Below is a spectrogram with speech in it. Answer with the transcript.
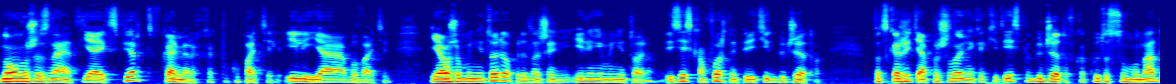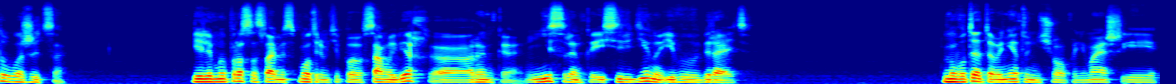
Но он уже знает, я эксперт в камерах как покупатель или я обыватель. Я уже мониторил предложение или не мониторил. И здесь комфортно перейти к бюджету. Подскажите, а пожелания какие-то есть по бюджету? В какую-то сумму надо уложиться? Или мы просто с вами смотрим, типа, самый верх э, рынка, низ рынка и середину, и вы выбираете? Но вот этого нету ничего, понимаешь? И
